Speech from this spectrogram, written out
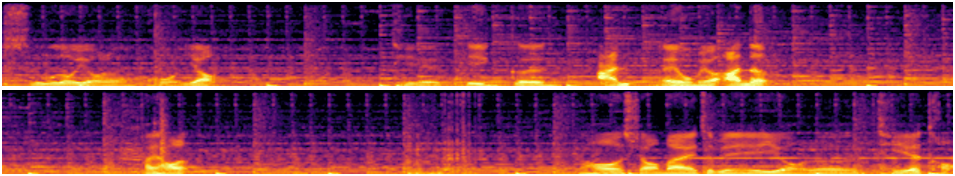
食物都有了，火药、铁锭跟氨，哎，我们有氨了，太好了。然后小麦这边也有了铁桶，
